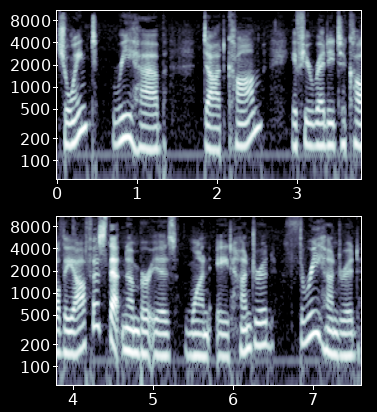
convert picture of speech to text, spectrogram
jointrehab.com. If you're ready to call the office, that number is 1 800 300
